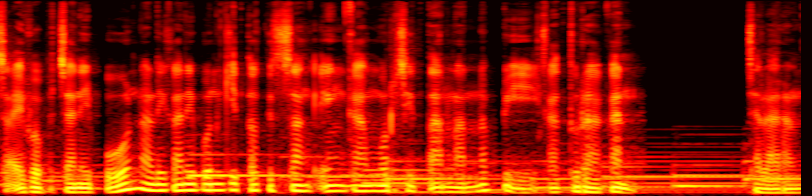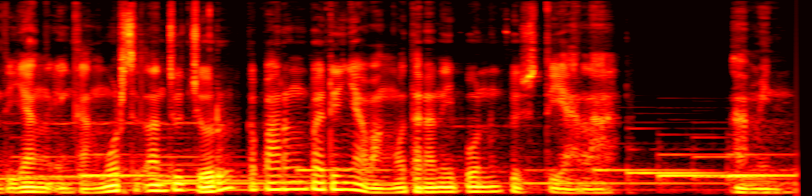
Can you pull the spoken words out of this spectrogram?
Saewa becanipun nalikanipun kita gesang ing kamursitan lan nepi katurakan jalarang tiang ingkang mursid lan jujur kepareng badhe nyawang modharanipun Gusti Allah. Amin.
